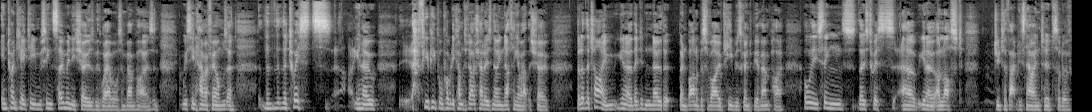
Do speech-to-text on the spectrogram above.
in 2018, we've seen so many shows with werewolves and vampires, and we've seen Hammer films, and the, the, the twists, you know, a few people probably come to Dark Shadows knowing nothing about the show. But at the time, you know, they didn't know that when Barnabas survived, he was going to be a vampire. All these things, those twists, uh, you know, are lost due to the fact it's now entered sort of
